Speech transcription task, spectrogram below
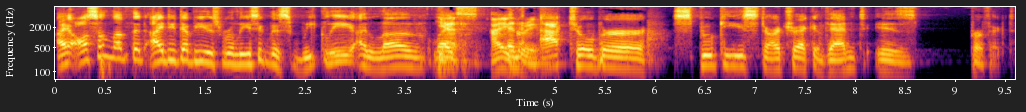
I also love that IDW is releasing this weekly. I love like yes, I agree. an October spooky Star Trek event is perfect.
